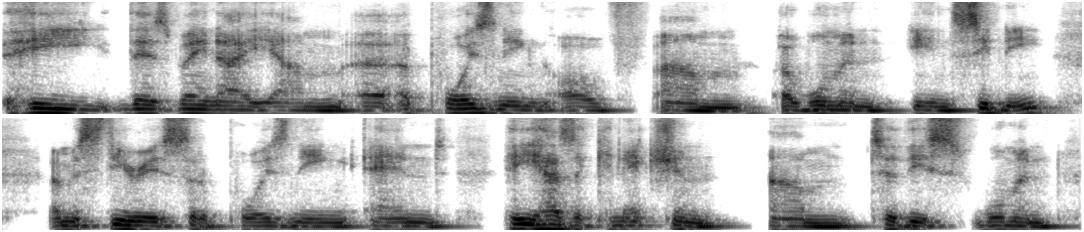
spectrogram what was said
he there's been a um, a, poisoning of um, a woman in Sydney, a mysterious sort of poisoning, and he has a connection to this woman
